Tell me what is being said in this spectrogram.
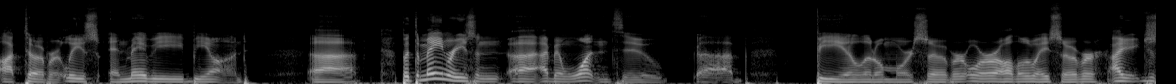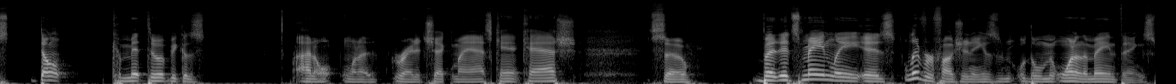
October at least, and maybe beyond. Uh, but the main reason uh, I've been wanting to uh, be a little more sober or all the way sober, I just don't commit to it because I don't want to write a check my ass can't cash. So, but it's mainly is liver functioning is the, one of the main things.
